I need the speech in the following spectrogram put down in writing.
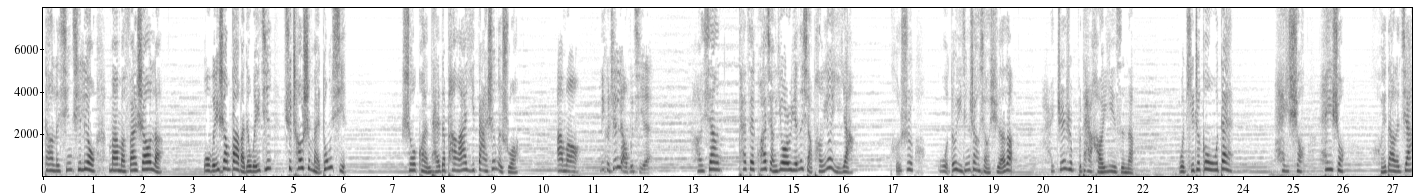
到了星期六，妈妈发烧了，我围上爸爸的围巾去超市买东西。收款台的胖阿姨大声的说：“阿猫，你可真了不起！”好像。他在夸奖幼儿园的小朋友一样，可是我都已经上小学了，还真是不太好意思呢。我提着购物袋，嘿咻嘿咻，回到了家。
